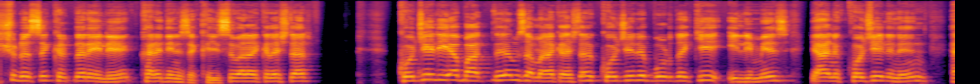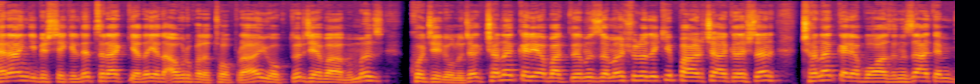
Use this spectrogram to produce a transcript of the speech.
şurası Kırklareli Karadeniz'e kıyısı var arkadaşlar. Kocaeli'ye baktığım zaman arkadaşlar Kocaeli buradaki ilimiz yani Kocaeli'nin herhangi bir şekilde Trakya'da ya da Avrupa'da toprağı yoktur. Cevabımız Kocaeli olacak. Çanakkale'ye baktığımız zaman şuradaki parça arkadaşlar Çanakkale Boğazı'nı zaten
